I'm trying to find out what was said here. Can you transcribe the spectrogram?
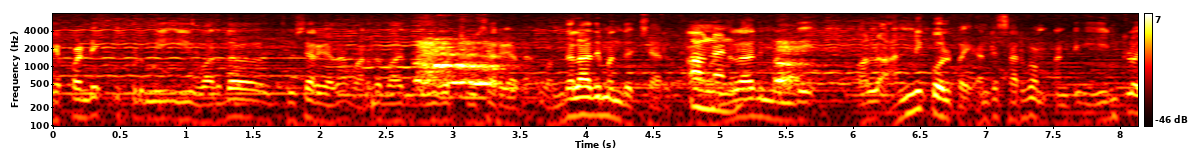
చెప్పండి ఇప్పుడు మీ ఈ వరద చూశారు కదా వరద బాధితులు కూడా చూశారు కదా వందలాది మంది వచ్చారు ఆ. వందలాది మంది వాళ్ళు అన్ని కోల్పోయి అంటే సర్వం అంటే ఇంట్లో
